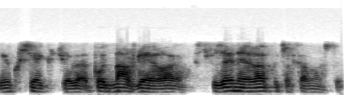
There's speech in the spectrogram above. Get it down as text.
d'un coup sec. Tu n'avais pas de marge d'erreur. Si tu faisais une erreur, faut que tu recommences ça.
